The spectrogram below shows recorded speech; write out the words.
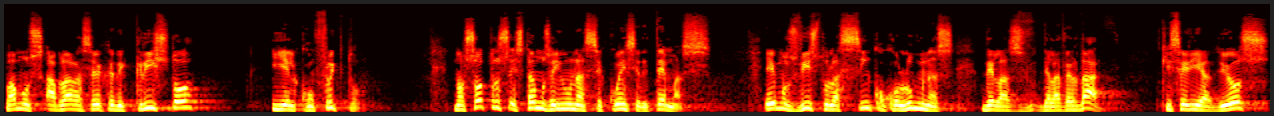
Vamos a hablar acerca de Cristo y el conflicto. Nosotros estamos en una secuencia de temas hemos visto las cinco columnas de, de la verdad, que sería Dios,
